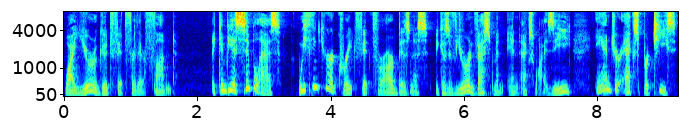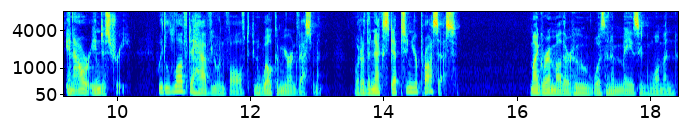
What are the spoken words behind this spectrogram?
why you're a good fit for their fund. It can be as simple as we think you're a great fit for our business because of your investment in XYZ and your expertise in our industry. We'd love to have you involved and welcome your investment. What are the next steps in your process? My grandmother, who was an amazing woman,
